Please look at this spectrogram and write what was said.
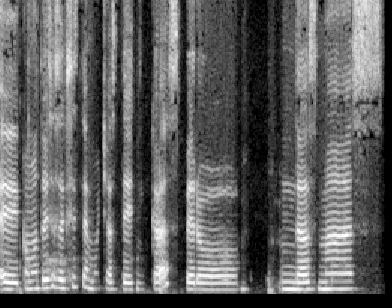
eh, como tú dices, existen muchas técnicas, pero las más,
